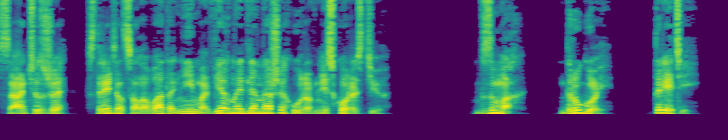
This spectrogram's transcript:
Санчес же встретил Салавата неимоверной для наших уровней скоростью. Взмах, другой, третий.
